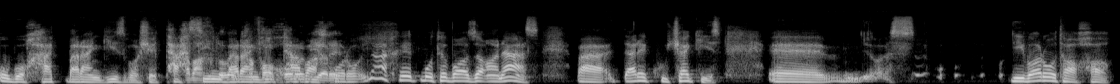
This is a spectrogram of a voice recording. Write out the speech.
ابهت برانگیز باشه تحسین برانگیز تبخر و نه متواضعانه است و در کوچکی است. دیوار اتاقها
